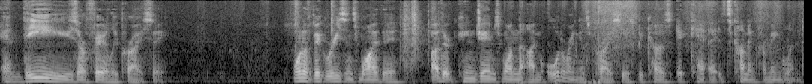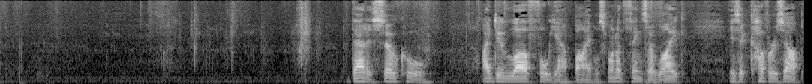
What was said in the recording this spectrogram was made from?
And these are fairly pricey. One of the big reasons why the other King James one that I'm ordering is pricey is because it can't, it's coming from England. That is so cool. I do love full yap Bibles. One of the things I like is it covers up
